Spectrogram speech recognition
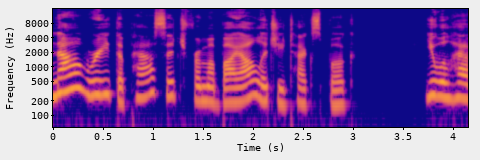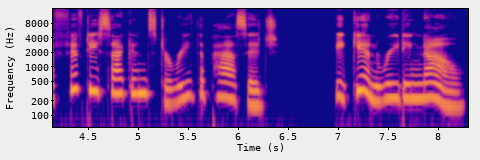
Now read the passage from a biology textbook. You will have 50 seconds to read the passage. Begin reading now.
